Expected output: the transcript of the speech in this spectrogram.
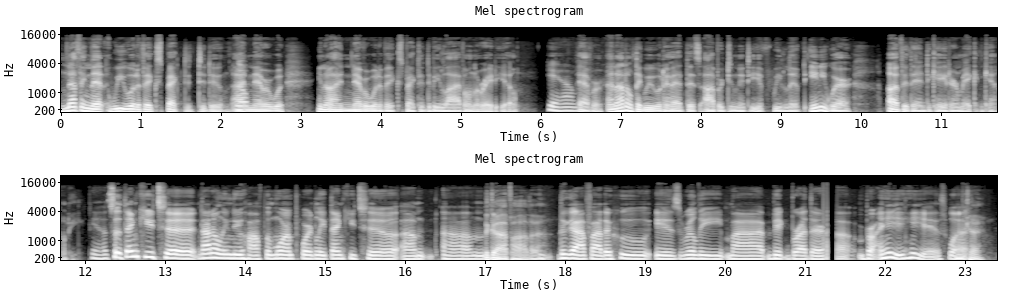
nothing that we would have expected to do. I never would. You know, I never would have expected to be live on the radio. Yeah. ever. And I don't think we would have had this opportunity if we lived anywhere other than Decatur and Macon County. Yeah. So thank you to not only Neuhoff, but more importantly, thank you to um, um, The Godfather. the Godfather, who is really my big brother. Uh, Brian, he he is what Okay.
